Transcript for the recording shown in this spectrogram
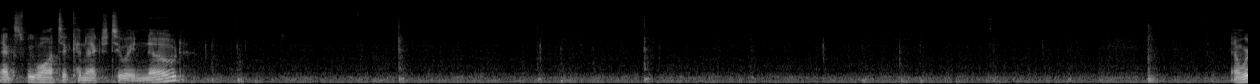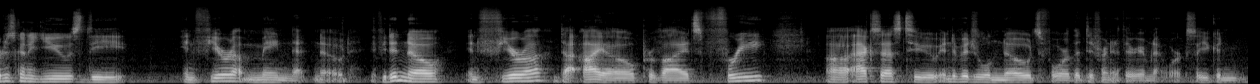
Next we want to connect to a node. And we're just going to use the Infura mainnet node. If you didn't know, Infura.io provides free uh, access to individual nodes for the different Ethereum networks. So you can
